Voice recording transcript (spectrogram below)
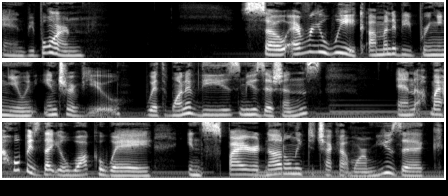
and be born. So every week, I'm going to be bringing you an interview with one of these musicians. And my hope is that you'll walk away inspired not only to check out more music,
